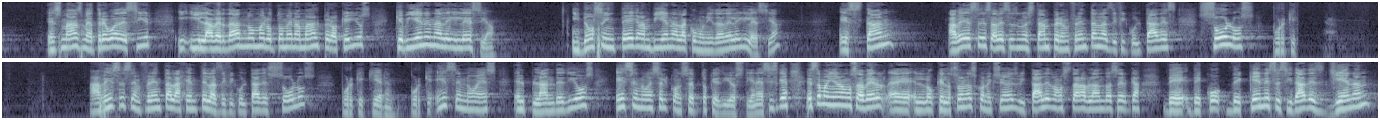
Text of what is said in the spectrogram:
Es más, me atrevo a decir, y, la verdad no me lo tomen a mal, pero aquellos que vienen a la iglesia y no se integran bien a la comunidad de la iglesia, están, a veces, a veces no están, pero enfrentan las dificultades solos porque a veces enfrenta la gente las dificultades solos porque quieren, porque ese no es el plan de Dios, ese no es el concepto que Dios tiene. Así es que esta mañana vamos a ver eh, lo que son las conexiones vitales, vamos a estar hablando acerca de, qué necesidades llenan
